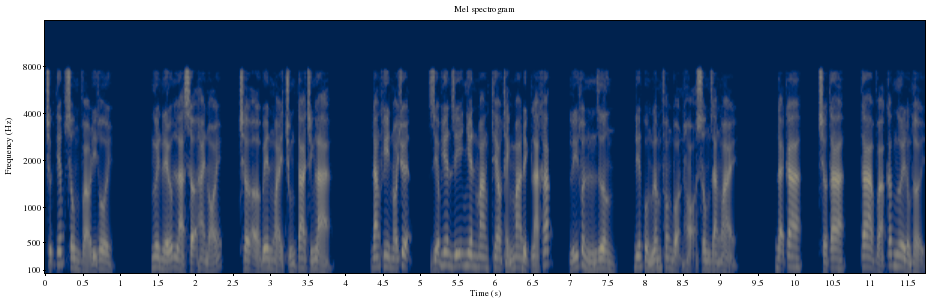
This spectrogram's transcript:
trực tiếp xông vào đi thôi. Ngươi nếu là sợ hay nói, chờ ở bên ngoài chúng ta chính là. Đang khi nói chuyện, diệp hiên dĩ nhiên mang theo thánh ma địch la khắc, lý thuần dương, điên cùng lâm phong bọn họ xông ra ngoài. Đại ca, chờ ta ta và các ngươi đồng thời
